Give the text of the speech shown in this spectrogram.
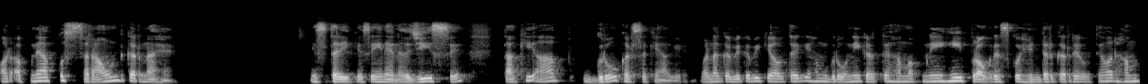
और अपने आप को सराउंड करना है। इस तरीके से, इन एनर्जीज से, ताकि आप ग्रो कर सकें आगे। वरना कभी कभी क्या होता है कि हम ग्रो नहीं करते, हम अपनी ही प्रोग्रेस को हिंडर कर रहे होते हैं और हम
